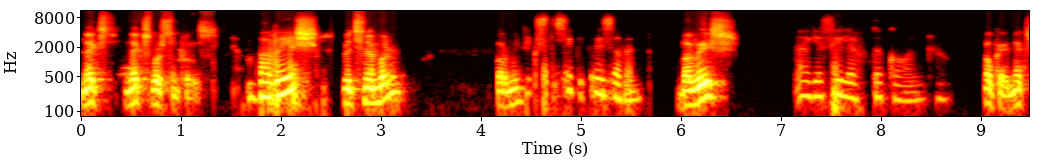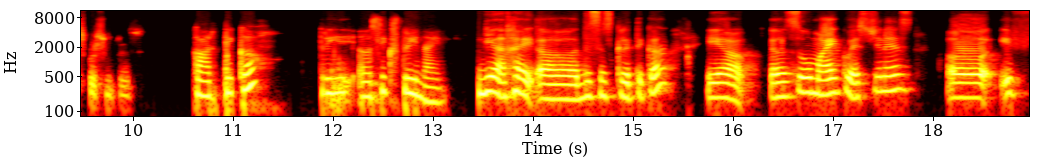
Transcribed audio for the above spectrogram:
Next, next person, please. Bhavesh. Which number for me? 637. Bhavesh. I guess he left the call. Okay, next person, please. Kartika, three uh, six three nine. Yeah, hi. Uh, this is Kritika. Yeah. Uh, so my question is, uh, if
